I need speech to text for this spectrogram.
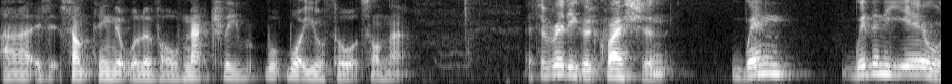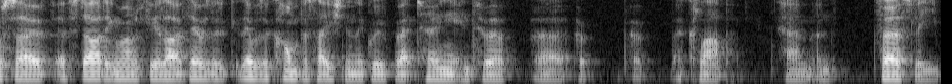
uh, is it something that will evolve naturally? What are your thoughts on that? It's a really good question. When within a year or so of, of starting Run for Your Life, there was a there was a conversation in the group about turning it into a a, a, a club. Um, and firstly,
